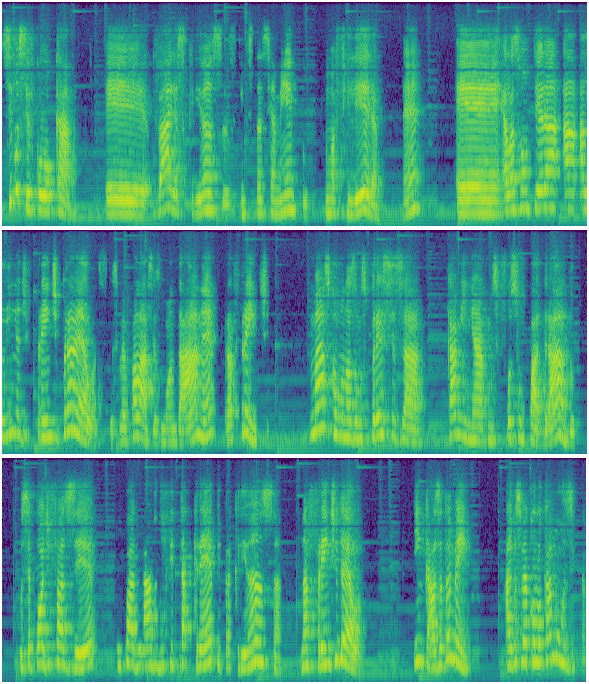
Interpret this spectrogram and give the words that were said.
Se você colocar é, várias crianças em distanciamento numa fileira, né? É, elas vão ter a, a, a linha de frente para elas. Você vai falar, vocês vão andar, né, para frente. Mas como nós vamos precisar caminhar como se fosse um quadrado, você pode fazer um quadrado de fita crepe para a criança na frente dela. Em casa também. Aí você vai colocar música.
